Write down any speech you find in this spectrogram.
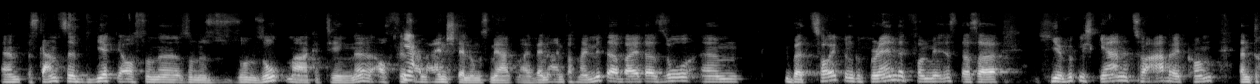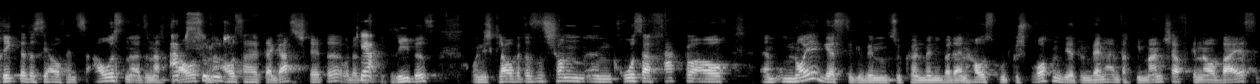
Ähm, das Ganze wirkt ja auch so, eine, so, eine, so ein Sog-Marketing, ne? auch fürs ja. Alleinstellungsmerkmal. Wenn einfach mein Mitarbeiter so ähm, überzeugt und gebrandet von mir ist, dass er hier wirklich gerne zur Arbeit kommt, dann trägt er das ja auch ins Außen, also nach draußen, Absolut. außerhalb der Gaststätte oder ja. des Betriebes. Und ich glaube, das ist schon ein großer Faktor auch, ähm, um neue Gäste gewinnen zu können, wenn über dein Haus gut gesprochen wird und wenn einfach die Mannschaft genau weiß,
